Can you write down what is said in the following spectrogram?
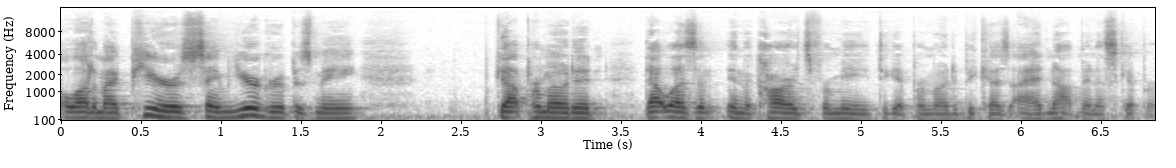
a lot of my peers, same year group as me, got promoted, that wasn't in the cards for me to get promoted because I had not been a skipper.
